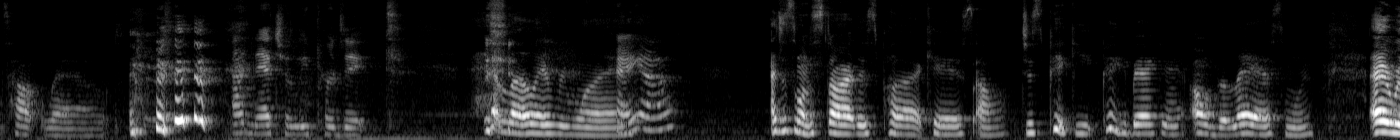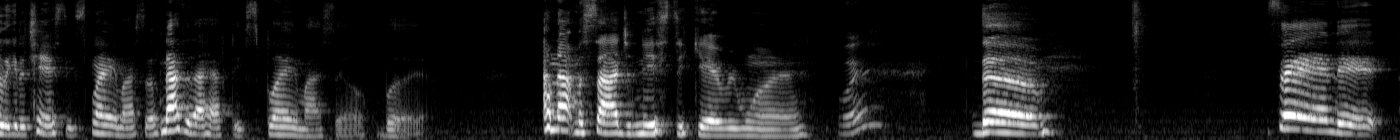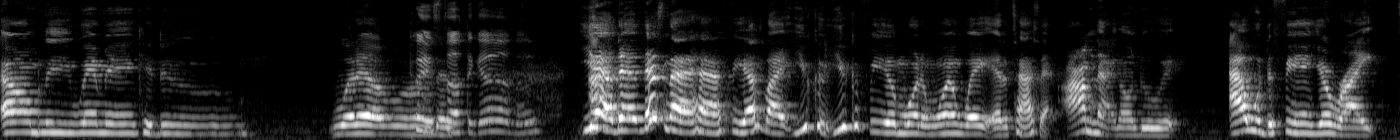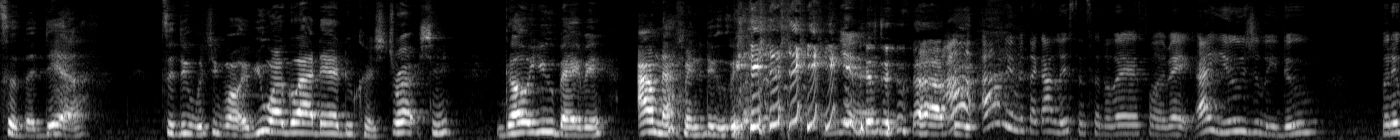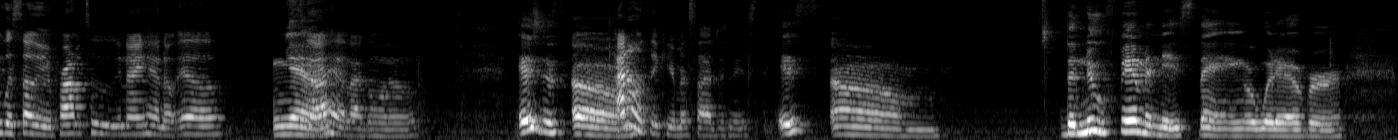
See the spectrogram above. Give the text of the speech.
don't talk loud. I naturally project. Hello, everyone. Hey y'all. I just want to start this podcast off just picky piggybacking on the last one. I didn't really get a chance to explain myself. Not that I have to explain myself, but I'm not misogynistic, everyone. What? The saying that I don't believe women could do whatever. Putting that- stuff together. Yeah, that that's not how I feel. I was like, you could you could feel more than one way at a time. Say, I'm not gonna do it. I will defend your right to the death to do what you want. If you want to go out there and do construction, go you, baby. I'm not finna do it. Yeah. that's just how I I. I don't even think I listened to the last one back. I usually do, but it was so impromptu and I ain't had no L. Yeah, so I had a lot going on. it's just um. I don't think you're misogynistic. it's um the new feminist thing or whatever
